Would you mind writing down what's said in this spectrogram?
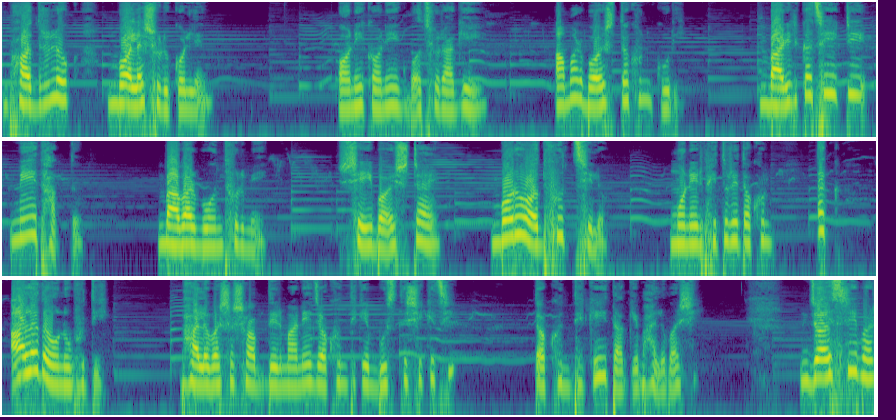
ভদ্রলোক বলা শুরু করলেন, অনেক অনেক বছর আগে আমার বয়স তখন কুড়ি। বাড়ির কাছে একটি মেয়ে থাকত, বাবার বন্ধুর মেয়ে। সেই বয়সটায় বড় অদ্ভুত ছিল। মনের ভিতরে তখন এক আলাদা অনুভূতি। ভালোবাসা শব্দের মানে যখন থেকে বুঝতে শিখেছি, তখন থেকেই তাকে ভালোবাসি। জয়শ্রী এবার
